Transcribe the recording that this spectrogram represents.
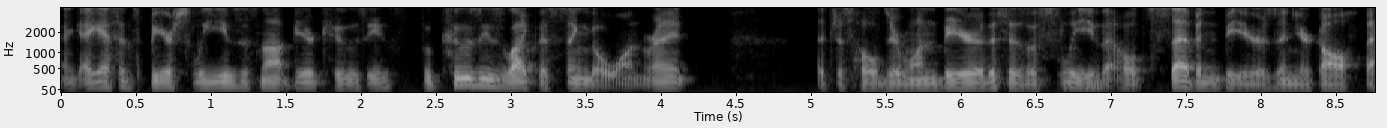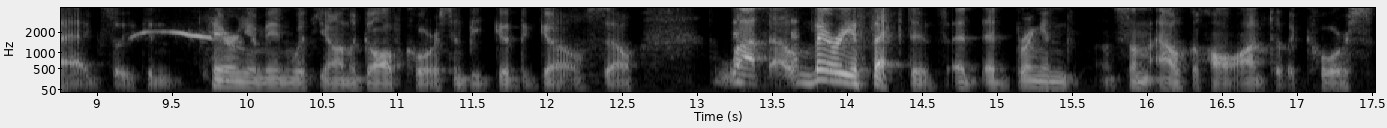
I guess it's beer sleeves. It's not beer koozies. The koozies like the single one, right? That just holds your one beer. This is a sleeve that holds seven beers in your golf bag, so you can carry them in with you on the golf course and be good to go. So lot uh, very effective at, at bringing some alcohol onto the course.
